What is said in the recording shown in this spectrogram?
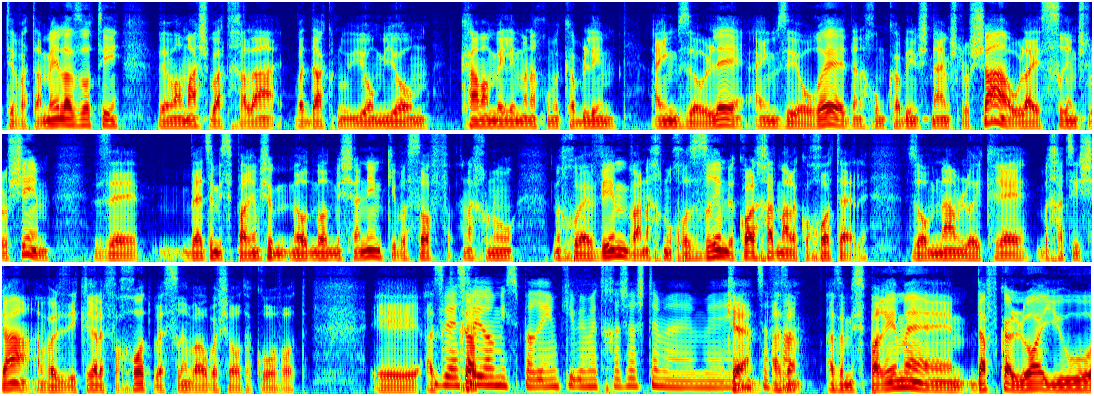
תיבת המייל הזאתי, וממש בהתחלה בדקנו יום-יום כמה מיילים אנחנו מקבלים, האם זה עולה, האם זה יורד, אנחנו מקבלים שניים שלושה, אולי עשרים שלושים. זה בעצם מספרים שמאוד מאוד משנים, כי בסוף אנחנו מחויבים ואנחנו חוזרים לכל אחד מהלקוחות האלה. זה אמנם לא יקרה בחצי שעה, אבל זה יקרה לפחות ב-24 שעות הקרובות. אה, אז ואיך קצת... היו המספרים? כי באמת חששתם מהם אה, כן, הצפה. אז, ה- אז המספרים אה, דווקא לא היו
